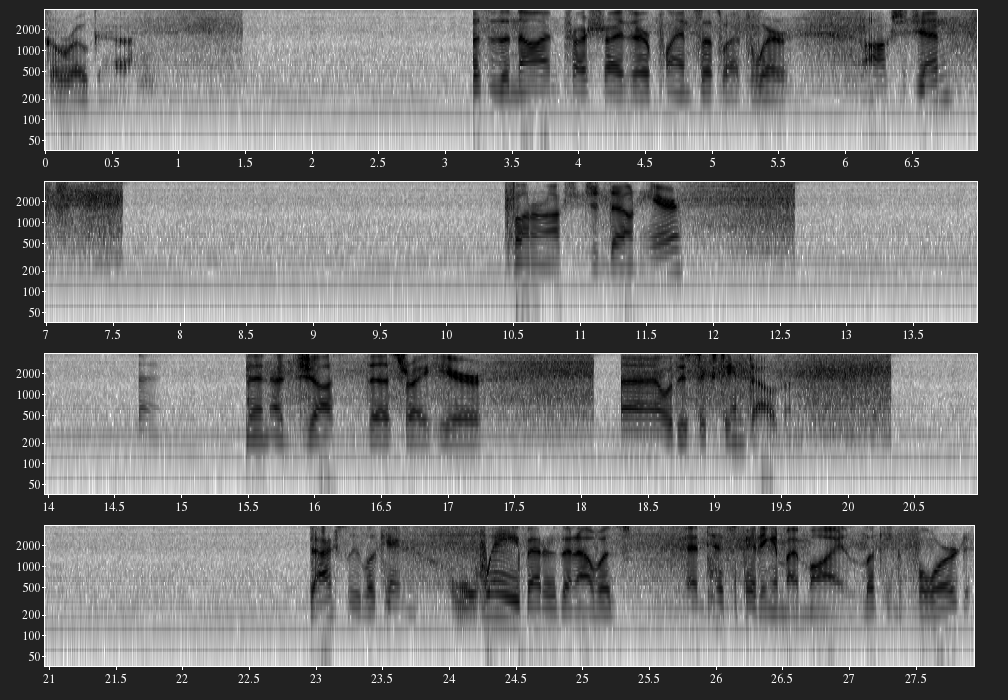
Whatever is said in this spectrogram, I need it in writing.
Goroka. This is a non-pressurized airplane, so that's why I have to wear oxygen. Fun our oxygen down here. Then adjust this right here. Uh, we'll do 16,000. Actually looking way better than I was anticipating in my mind. Looking forward,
